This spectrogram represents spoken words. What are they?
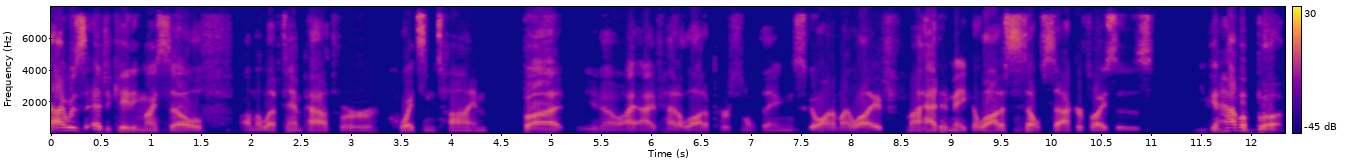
I was educating myself on the left hand path for quite some time but you know I, have had a lot of personal things go on in my life. I had to make a lot of self-sacrifices. You can have a book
